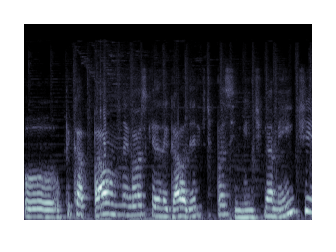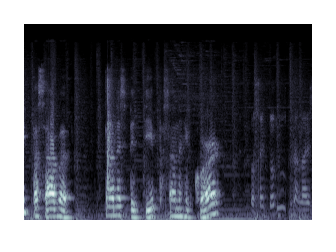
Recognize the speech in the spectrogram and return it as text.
O, o pica-pau, um negócio que é legal dele, que tipo assim, antigamente passava, passava no SBT, passava na Record, Passou em todos os canais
